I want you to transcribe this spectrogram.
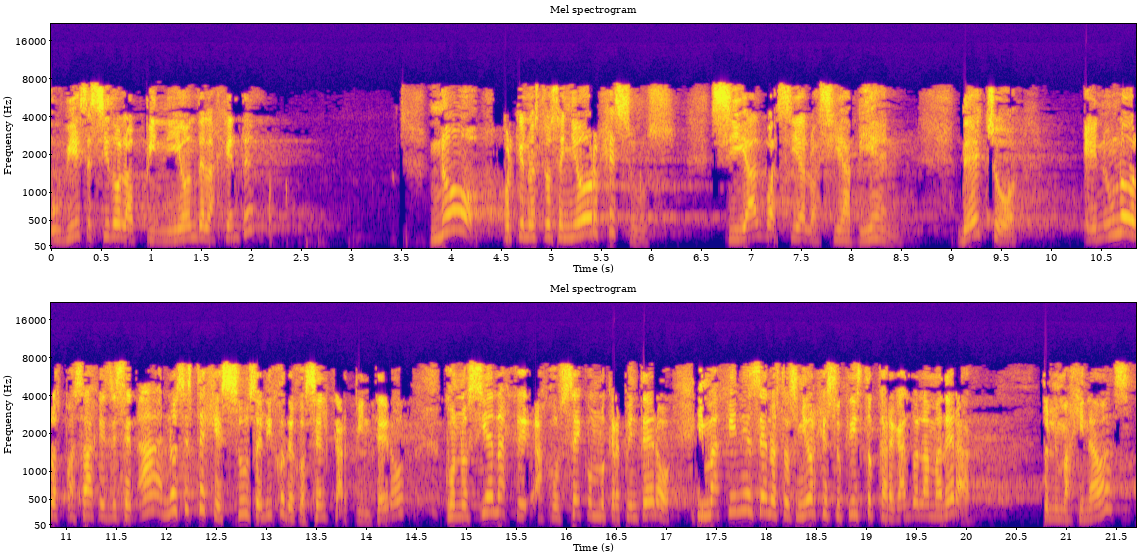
hubiese sido la opinión de la gente? No, porque nuestro Señor Jesús, si algo hacía, lo hacía bien. De hecho, en uno de los pasajes dicen, ah, ¿no es este Jesús, el hijo de José el carpintero? Conocían a, José como carpintero. Imagínense a nuestro Señor Jesucristo cargando la madera. ¿Te lo imaginabas?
